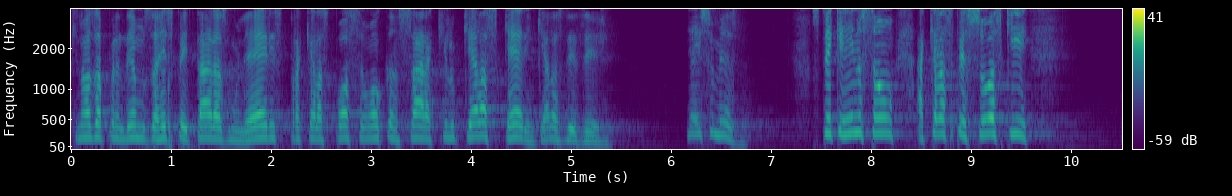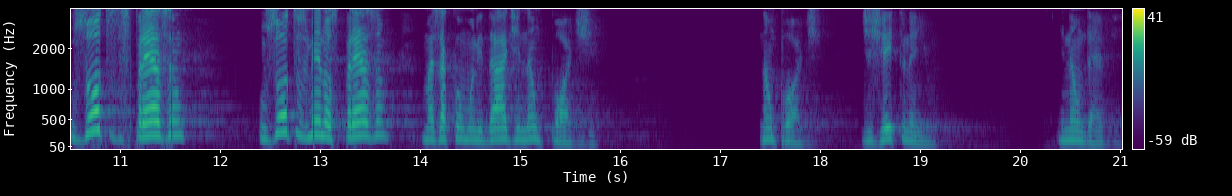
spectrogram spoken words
que nós aprendemos a respeitar as mulheres para que elas possam alcançar aquilo que elas querem, que elas desejam. E é isso mesmo. Os pequeninos são aquelas pessoas que os outros desprezam, os outros menosprezam, mas a comunidade não pode. Não pode, de jeito nenhum e não deve.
